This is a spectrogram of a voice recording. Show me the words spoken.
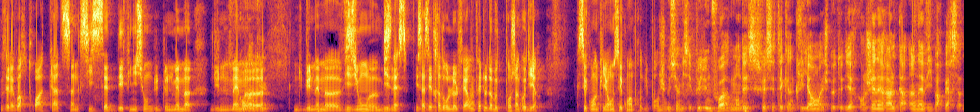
vous allez avoir 3, 4, 5, 6, 7 définitions d'une même, d'une même, euh, d'une même euh, vision euh, business. Et ça, c'est très drôle de le faire. Vous faites-le dans votre prochain codir. C'est quoi un client? C'est quoi un produit pour nous? Je me suis amusé plus d'une fois, demander ce que c'était qu'un client, et je peux te dire qu'en général, tu as un avis par personne.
